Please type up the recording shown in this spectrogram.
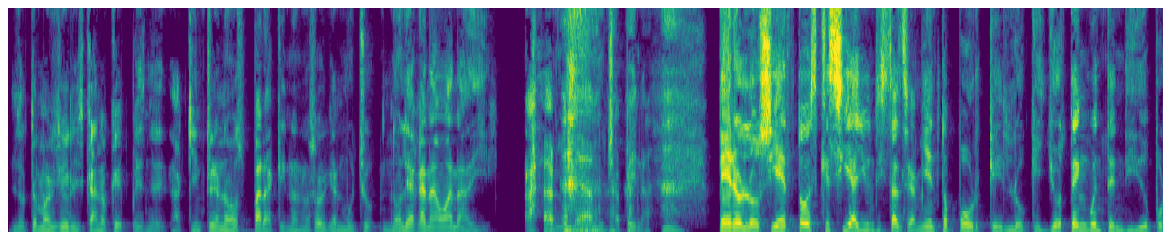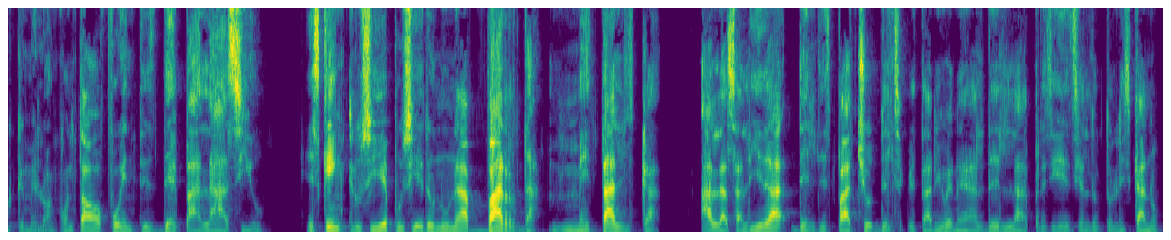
doctor Mauricio Liscano, que pues aquí entre nos, para que no nos oigan mucho, no le ha ganado a nadie. A mí me da mucha pena. Pero lo cierto es que sí hay un distanciamiento porque lo que yo tengo entendido, porque me lo han contado fuentes de Palacio, es que inclusive pusieron una barda metálica a la salida del despacho del secretario general de la presidencia, el doctor Liscano,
